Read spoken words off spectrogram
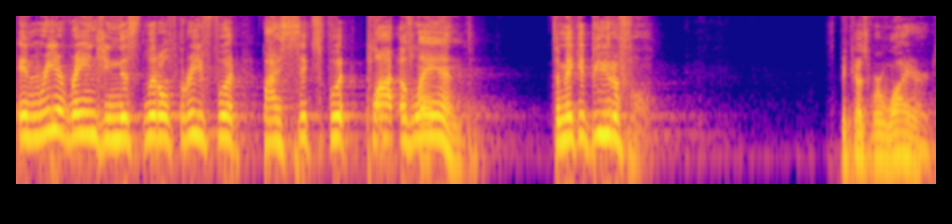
in rearranging this little three foot by six foot plot of land to make it beautiful? It's because we're wired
